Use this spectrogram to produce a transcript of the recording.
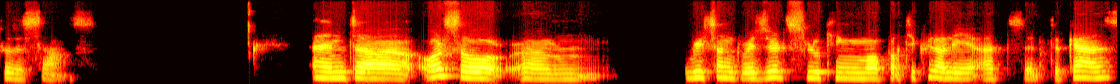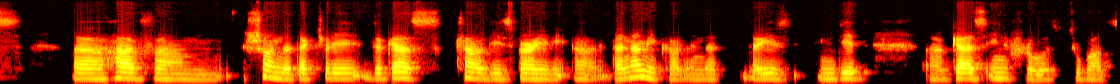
to the south. And uh, also um, recent results looking more particularly at the gas uh, have um, shown that actually the gas cloud is very uh, dynamical and that there is indeed uh, gas inflows towards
